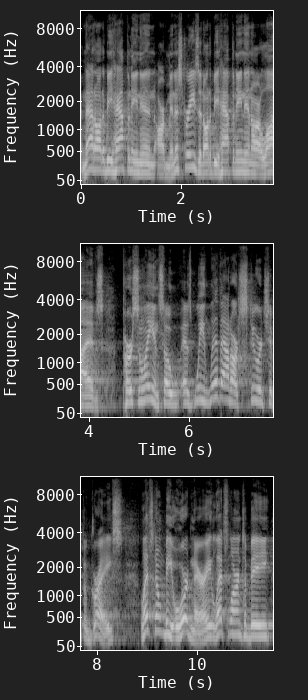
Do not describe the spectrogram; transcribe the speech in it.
And that ought to be happening in our ministries, it ought to be happening in our lives personally. And so, as we live out our stewardship of grace, let's don't be ordinary, let's learn to be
